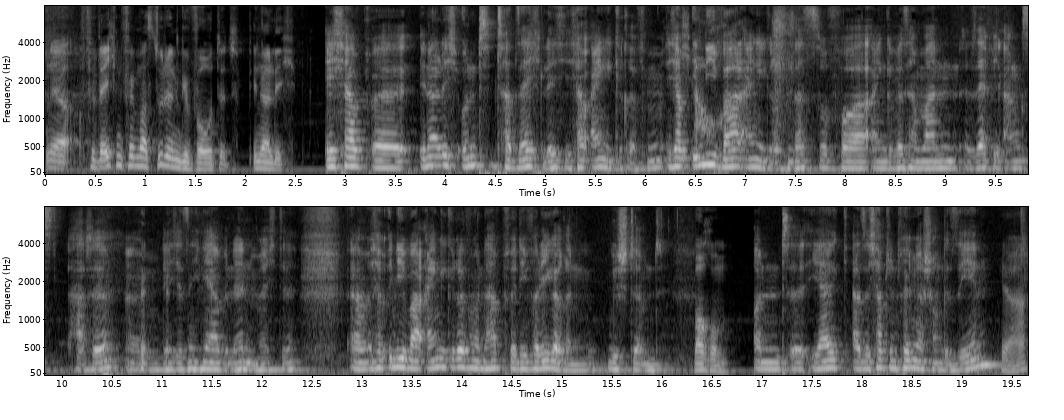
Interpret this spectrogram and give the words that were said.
Ja, für welchen Film hast du denn gewotet, innerlich? Ich habe äh, innerlich und tatsächlich, ich habe eingegriffen. Ich habe in die Wahl eingegriffen, dass so vor ein gewisser Mann sehr viel Angst hatte, ähm, den ich jetzt nicht näher benennen möchte. Ähm, ich habe in die Wahl eingegriffen und habe für die Verlegerin gestimmt. Warum? Und äh, ja, also ich habe den Film ja schon gesehen. Ja.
